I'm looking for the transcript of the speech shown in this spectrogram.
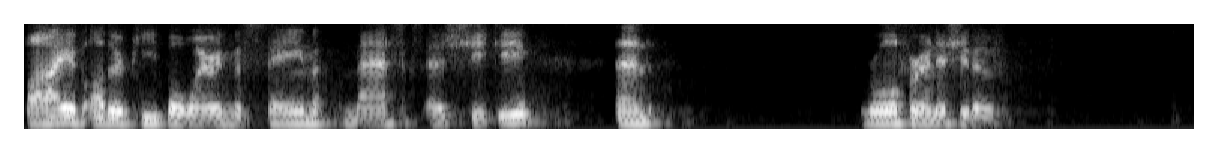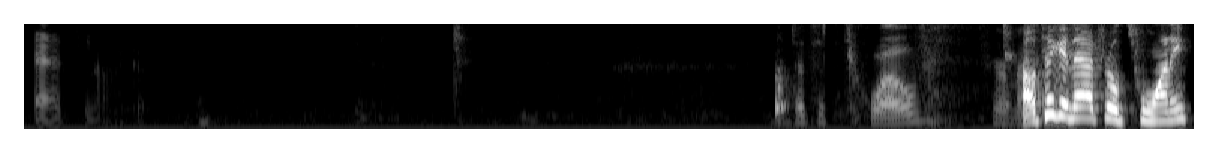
five other people wearing the same masks as Shiki, and roll for initiative. That's not good. That's a 12 for my. I'll take a natural 20.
